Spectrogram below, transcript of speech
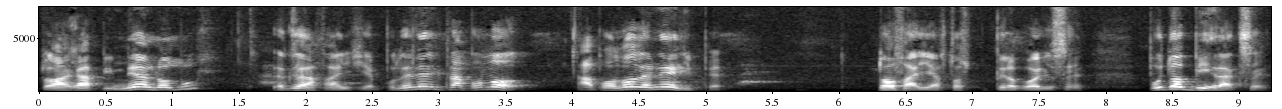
Το αγαπημένο μου δεν ξαναφάνηκε, που δεν έλειπε από εδώ. Από εδώ δεν έλειπε. Το έφαγε αυτός που πυροβόλησε. Πού τον πείραξε;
